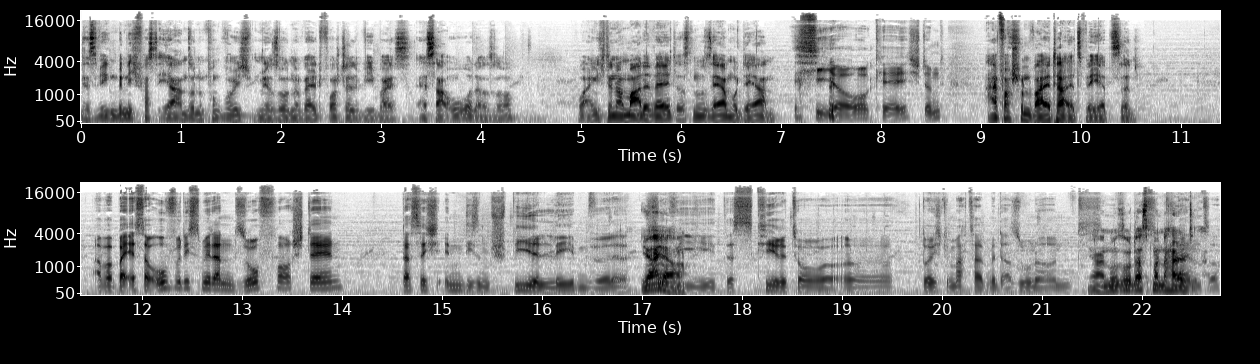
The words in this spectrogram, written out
Deswegen bin ich fast eher an so einem Punkt, wo ich mir so eine Welt vorstelle wie bei SAO oder so. Wo eigentlich eine normale Welt ist, nur sehr modern. jo, okay, stimmt. Einfach schon weiter, als wir jetzt sind. Aber bei SAO würde ich es mir dann so vorstellen, dass ich in diesem Spiel leben würde. Ja, so ja. Wie das Kirito äh, durchgemacht hat mit Asuna und. Ja, nur so, dass man halt. So.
